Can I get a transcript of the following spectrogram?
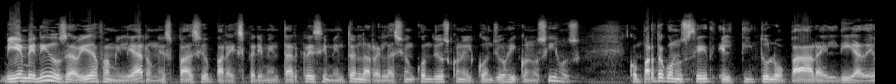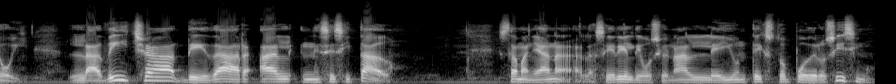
Bienvenidos a Vida Familiar, un espacio para experimentar crecimiento en la relación con Dios, con el cónyuge y con los hijos. Comparto con usted el título para el día de hoy, La dicha de dar al necesitado. Esta mañana al hacer el devocional leí un texto poderosísimo.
